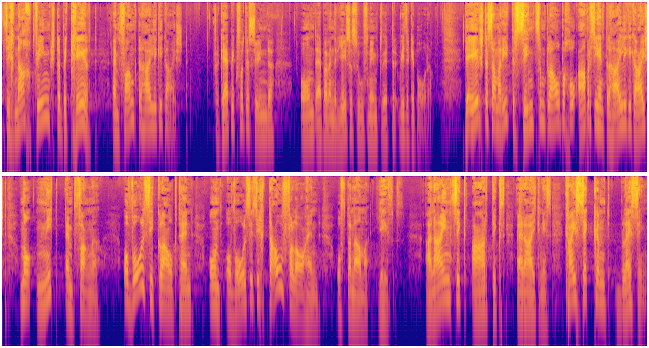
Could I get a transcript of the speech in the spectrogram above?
sich nach Pfingsten bekehrt, empfängt der Heilige Geist. Vergebung von der Sünden und eben, wenn er Jesus aufnimmt, wird er wiedergeboren. Die ersten Samariter sind zum Glauben gekommen, aber sie haben den Heiligen Geist noch nicht empfangen. Obwohl sie geglaubt haben und obwohl sie sich taufen lassen haben auf den Namen Jesus. Ein einzigartiges Ereignis. Kein Second Blessing.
